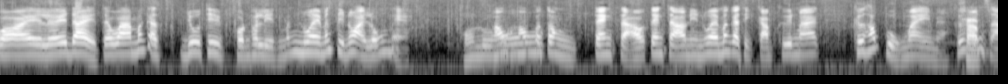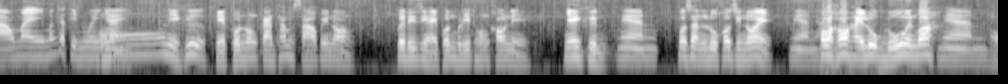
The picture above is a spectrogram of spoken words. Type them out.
ปล่อยเลยได้ แต่ว่ามันก็อยู่ที่ผลผลิตมันหน่วยมันสิน้อยลงแหมอ๋อรู้ เขาเขาก็ต้องแต่งสาวแต่งสาวนี่หน่วยมันก็สิกลับคืนมาคือเขาปลูกใหม่แหมคือครับเป็นสาวใหม่มันก็สิหน่วยใหญ่ อ๋อนี่คือเหตุผลของการทำสาวไปน้องเพื่อที่จะให้ผลผลิตของเขานี่ใหญ่ขึ้นแม่นบ่ซั่นลูกเขาสิน้อย แม่นเพราะว่าเขาให้ลูกดูแม่นบ่ แม่นโอ้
